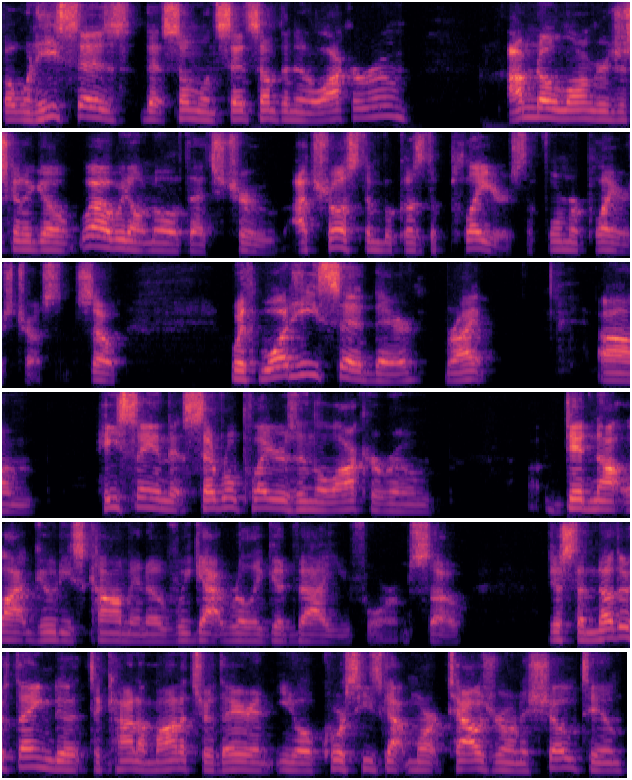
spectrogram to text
But when he says that someone said something in the locker room, I'm no longer just going to go, well, we don't know if that's true. I trust him because the players, the former players, trust him. So, with what he said there, right? Um, he's saying that several players in the locker room did not like Goody's comment of we got really good value for him. So, just another thing to to kind of monitor there. And you know, of course, he's got Mark Tauscher on his show, Tim,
